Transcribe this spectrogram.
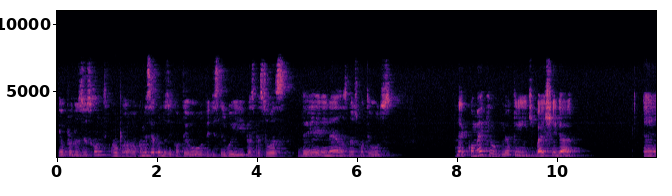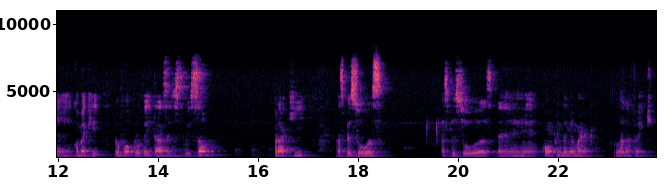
eu produzi os comecei a produzir conteúdo e distribuir para as pessoas verem né, os meus conteúdos, né, como é que o meu cliente vai chegar, é, como é que eu vou aproveitar essa distribuição para que as pessoas as pessoas é, comprem da minha marca lá na frente,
